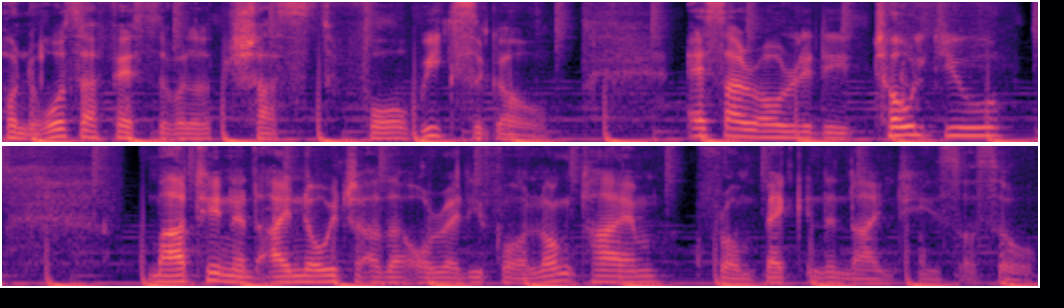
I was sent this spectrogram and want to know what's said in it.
Ponderosa Festival just four weeks ago. As I already told you, Martin and I know each other already for a long time, from back in the 90s or so.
